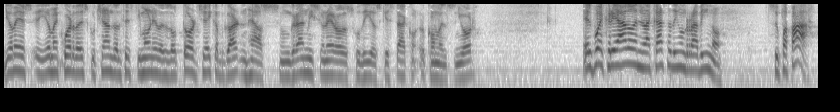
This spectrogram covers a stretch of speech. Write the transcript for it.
Yo me, yo me acuerdo escuchando el testimonio del doctor Jacob Gartenhaus, un gran misionero de los judíos que está con, el Señor. Él fue criado en la casa de un rabino. Su papá,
